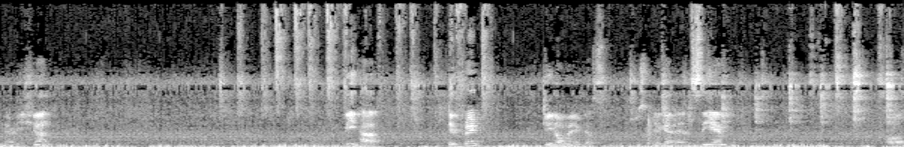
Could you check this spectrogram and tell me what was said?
in addition we have different denominators. An LCM of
